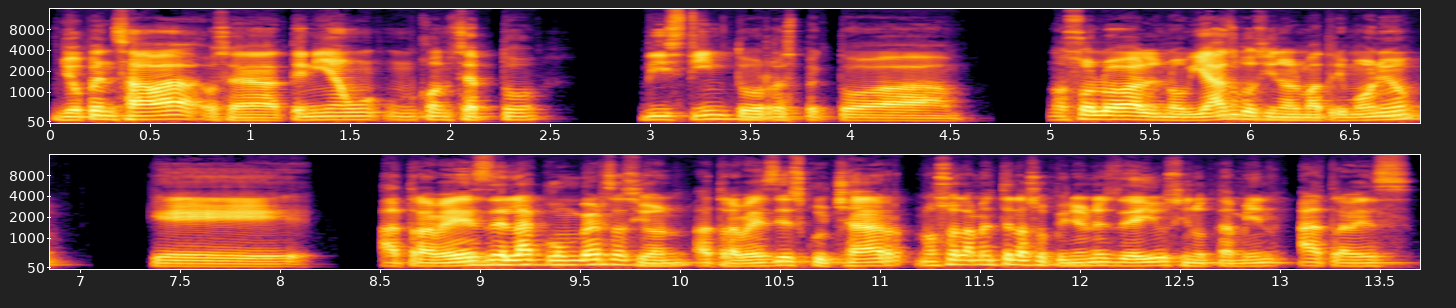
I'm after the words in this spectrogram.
yo pensaba, o sea, tenía un, concepto distinto respecto a no solo al noviazgo, sino al matrimonio, que a través de la conversación, a través de escuchar no solamente las opiniones de ellos, sino también a través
